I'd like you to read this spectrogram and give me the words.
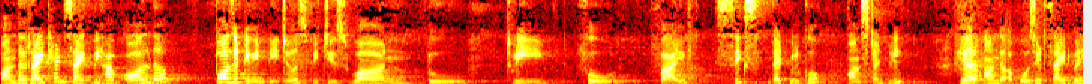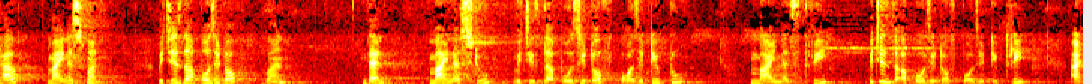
On the right hand side we have all the positive integers which is 1, 2, 3, 4, 5, 6 that will go constantly. Here on the opposite side we have minus 1 which is the opposite of 1. Then minus 2 which is the opposite of positive 2 minus 3 which is the opposite of positive 3 and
